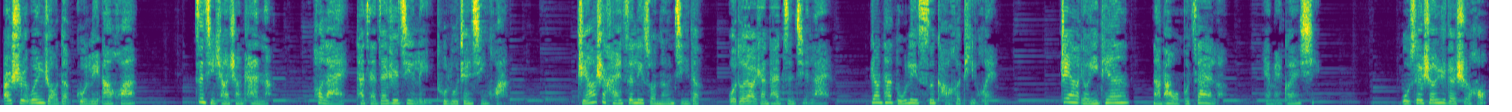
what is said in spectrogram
而是温柔的鼓励阿花，自己尝尝看呢。后来他才在日记里吐露真心话：只要是孩子力所能及的，我都要让他自己来，让他独立思考和体会。这样有一天，哪怕我不在了，也没关系。五岁生日的时候，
